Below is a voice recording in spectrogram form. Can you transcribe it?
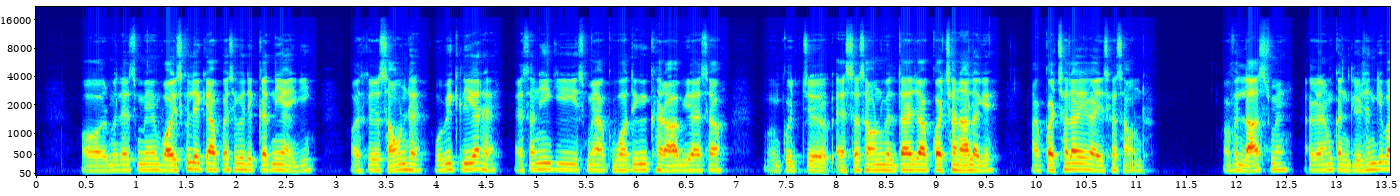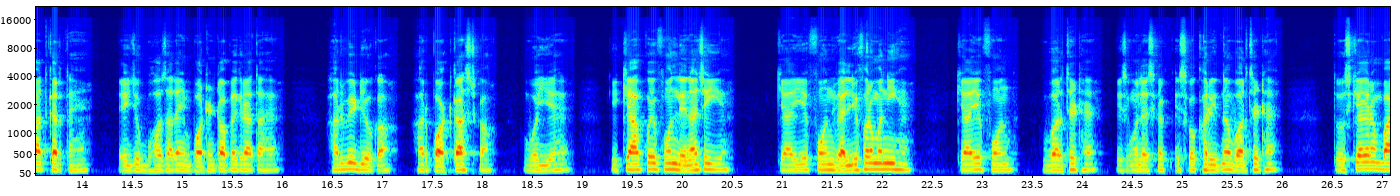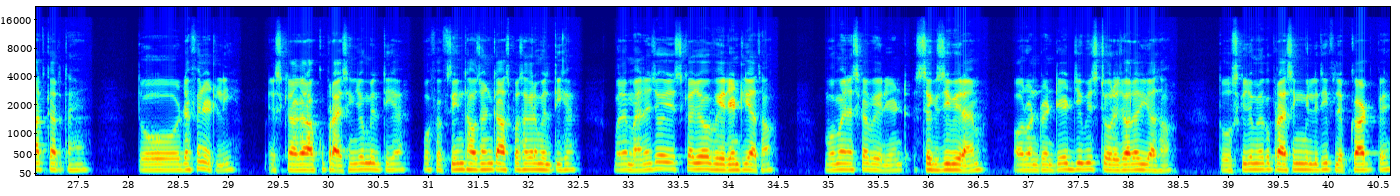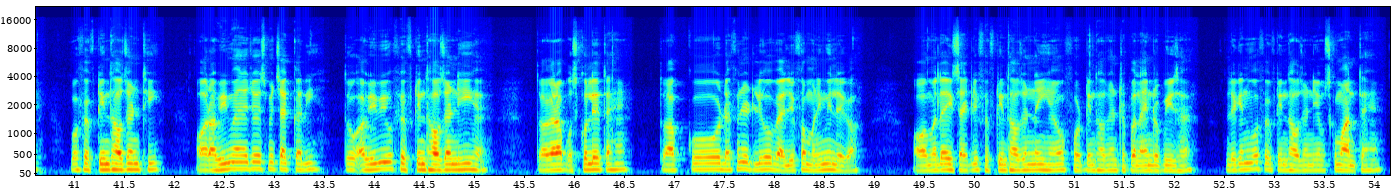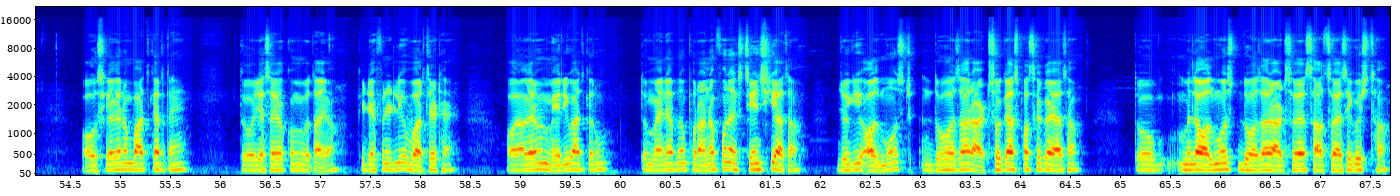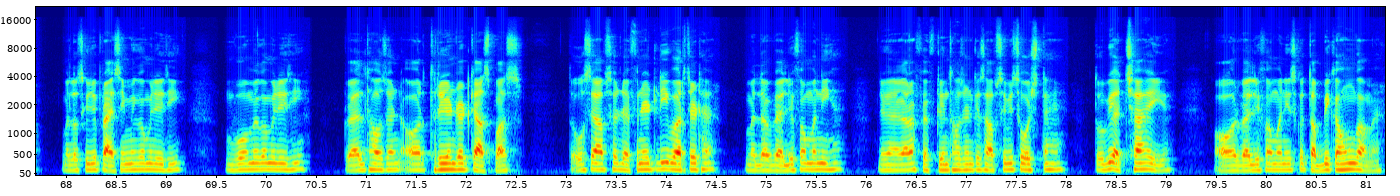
और मतलब इसमें वॉइस को लेकर आपको ऐसी कोई दिक्कत नहीं आएगी। और इसका जो साउंड है, वो भी क्लियर है। ऐसा नहीं कि इसमें आपको बहुत ही कोई ख़राब या ऐसा कुछ ऐसा साउंड मिलता है जो आपको अच्छा ना लगे। आपको अच्छा लगेगा इसका साउंड और फिर लास्ट में, अगर हम कंक्लूजन की बात करते हैं, एक जो बहुत ज़्यादा इंपॉर्टेंट टॉपिक रहता है, हर वीडियो का, हर पॉडकास्ट का, वो ये है कि क्या आपको ये फ़ोन लेना चाहिए? क्या ये फ़ोन वैल्यू फॉर मनी है? क्या ये फ़ोन वर्थ इट है? इस मतलब इसका, इसको ख़रीदना वर्थ इट है? तो उसकी अगर हम बात करते हैं तो डेफ़िनेटली इसका अगर आपको प्राइसिंग जो मिलती है, वो फिफ्टीन थाउज़ेंड के आसपास अगर मिलती है मतलब मैंने जो इसका जो वेरिएंट लिया था, वो मैंने इसका variant six G B RAM और one twenty eight G B storage वाला लिया था। तो उसकी जो मेरे को प्राइसिंग मिली थी फ्लिपकार्ट पे, वो फिफ्टीन थाउज़ेंड थी। और अभी मैंने जो इसमें चेक करी तो अभी भी वो फिफ्टीन थाउज़ेंड ही है। तो अगर आप उसको लेते हैं तो आपको डेफिनेटली वो वैल्यू फॉर मनी मिलेगा। और मतलब एक्जैक्टली फिफ्टीन थाउज़ेंड नहीं है, वो fourteen thousand triple nine rupees है। लेकिन वो फिफ्टीन थाउज़ेंड ही हम उसको मानते हैं। और उसकी अगर हम बात करते हैं तो जैसा कि आपको मैं बताया कि डेफिनेटली वो वर्थ इट है। और अगर मैं मेरी बात करूँ तो मैंने अपना पुराना फ़ोन एक्सचेंज किया था, जो कि ऑलमोस्ट दो हज़ार आठ सौ के आसपास का गया था। तो मतलब ऑलमोस्ट दो हज़ार आठ सौ या सात सौ ऐसे कुछ था। मतलब उसकी जो प्राइसिंग मेरे को मिली थी, वो मेरे को मिली थी ट्वेल्व थाउज़ेंड और थ्री हंड्रेड के आसपास। तो उस हिसाब से डेफिनेटली वर्थ इट है। मतलब वैल्यू फॉर मनी है। लेकिन अगर आप फिफ्टीन थाउज़ेंड के हिसाब से भी सोचते हैं तो भी अच्छा है ये। और वैल्यू फॉर मनी इसको तब भी कहूँगा मैं।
